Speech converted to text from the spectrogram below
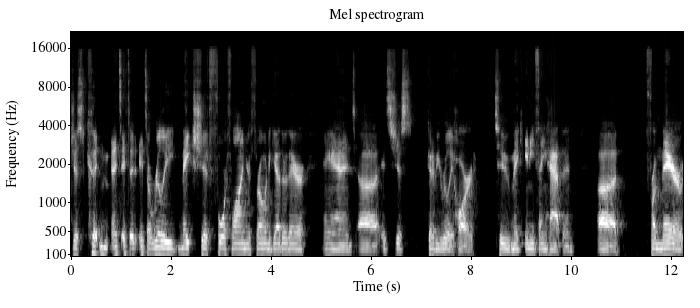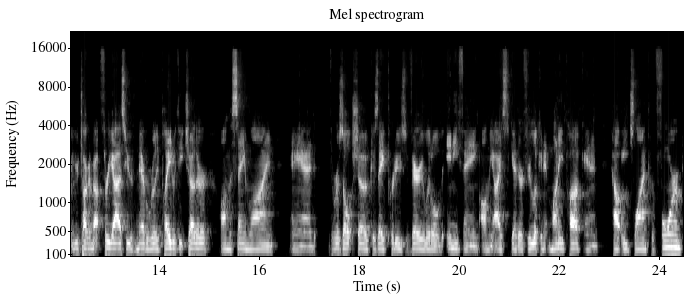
just couldn't. It's it's a it's a really makeshift fourth line you're throwing together there, and uh, it's just going to be really hard to make anything happen. Uh, from there, you're talking about three guys who have never really played with each other on the same line, and the results showed because they produced very little of anything on the ice together. If you're looking at MoneyPuck and how each line performed,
